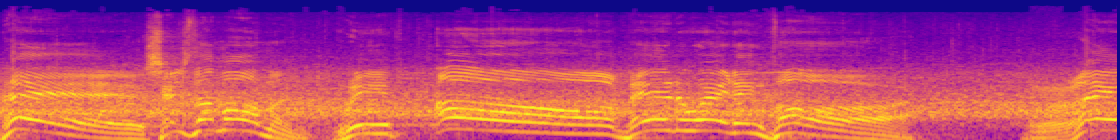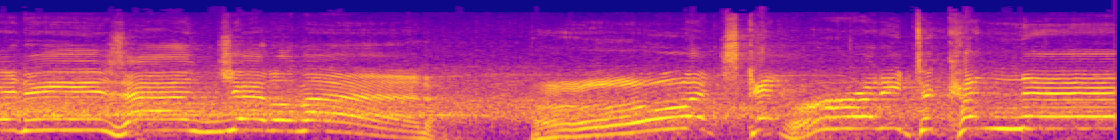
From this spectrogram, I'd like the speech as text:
This is the moment we've all been waiting for. Ladies and gentlemen, Let's get ready to connect!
